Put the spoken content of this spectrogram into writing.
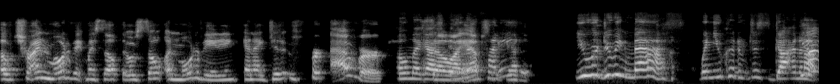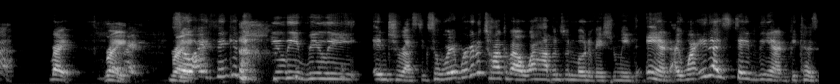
of trying to motivate myself that was so unmotivating and I did it forever. Oh my gosh. So I absolutely funny? You were doing math when you could have just gotten yeah. up. Right. Right. right. Right. So I think it's really, really interesting. So we're, we're going to talk about what happens when motivation leads. And I want you guys to stay to the end because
